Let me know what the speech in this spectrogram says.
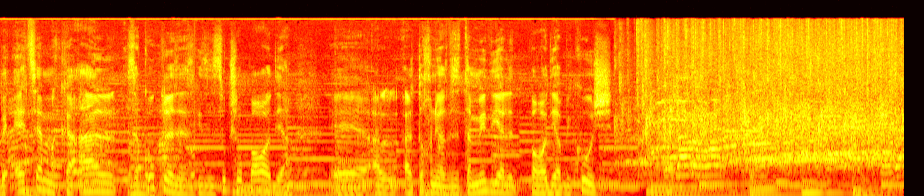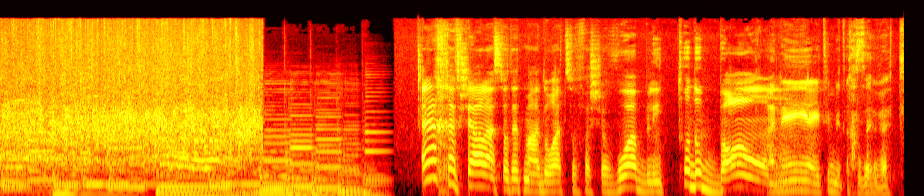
בעצם הקהל זקוק לזה, כי זה סוג של פרודיה אה, על, על תוכניות, וזה תמיד יהיה פרודיה ביקוש. איך אפשר לעשות את מהדורת סוף השבוע בלי טודו בום? אני הייתי מתאכזבת.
